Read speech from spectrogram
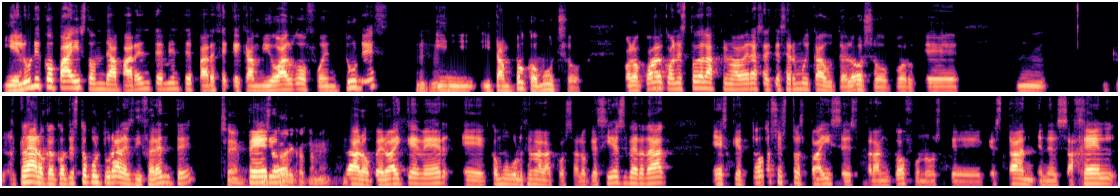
Y el único país donde aparentemente parece que cambió algo fue en Túnez y, tampoco mucho. Con lo cual, con esto de las primaveras hay que ser muy cauteloso porque, mm, claro, que el contexto cultural es diferente, Sí, pero, también. Claro, pero hay que ver eh, cómo evoluciona la cosa. Lo que sí es verdad es que todos estos países francófonos que, están en el Sahel,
